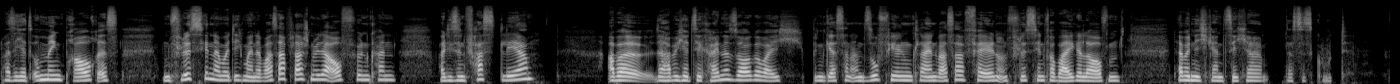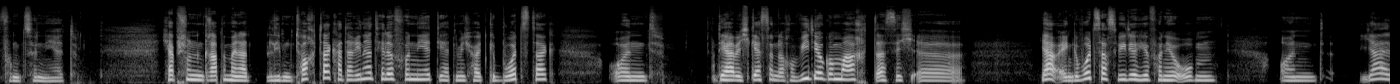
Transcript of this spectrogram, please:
Was ich jetzt unbedingt brauche, ist ein Flüsschen, damit ich meine Wasserflaschen wieder auffüllen kann, weil die sind fast leer. Aber da habe ich jetzt hier keine Sorge, weil ich bin gestern an so vielen kleinen Wasserfällen und Flüsschen vorbeigelaufen. Da bin ich ganz sicher, dass es gut funktioniert. Ich habe schon gerade mit meiner lieben Tochter Katharina telefoniert, die hat mich heute Geburtstag und der habe ich gestern noch ein Video gemacht, dass ich äh, ja ein Geburtstagsvideo hier von hier oben und ja,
